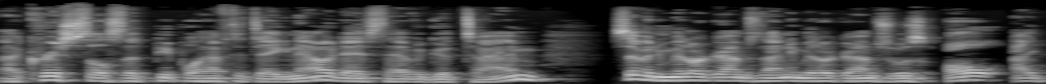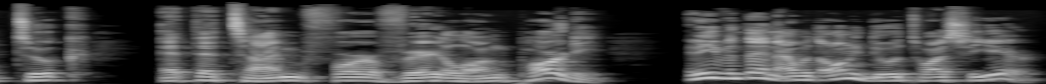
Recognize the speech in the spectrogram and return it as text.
uh, crystals that people have to take nowadays to have a good time. 70 milligrams, 90 milligrams was all I took at that time for a very long party. And even then, I would only do it twice a year.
